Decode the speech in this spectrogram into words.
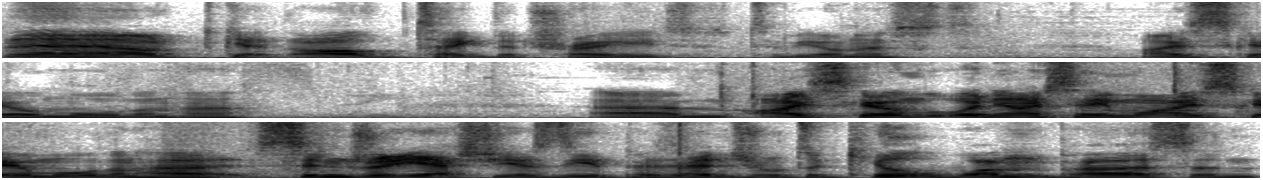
Yeah, I'll get. I'll take the trade. To be honest, I scale more than her. Um, I scale when I say more, I scale more than her. Syndra, yes, she has the potential to kill one person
